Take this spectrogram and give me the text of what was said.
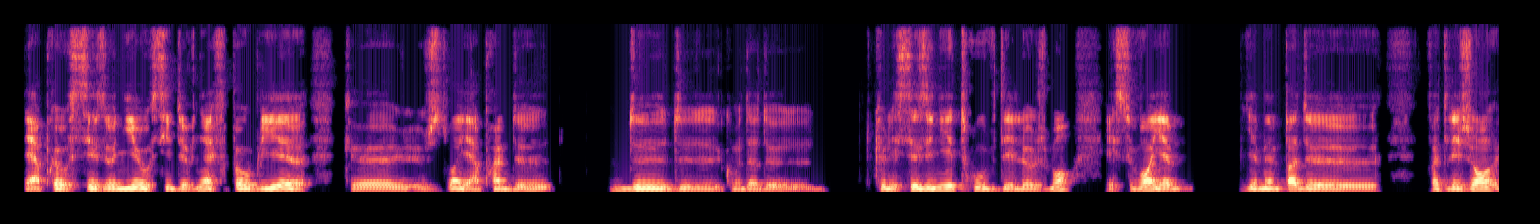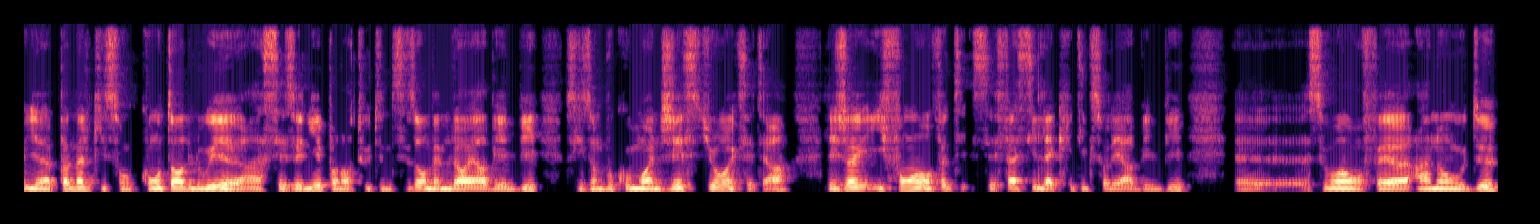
Et après aux saisonniers aussi de venir. Il faut pas oublier euh, que justement il y a un problème de de, de comment dire de que les saisonniers trouvent des logements et souvent il y a il y a même pas de en fait les gens il y a pas mal qui sont contents de louer un saisonnier pendant toute une saison même leur Airbnb parce qu'ils ont beaucoup moins de gestion etc les gens ils font en fait c'est facile la critique sur les Airbnb. Euh, souvent on fait un an ou deux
